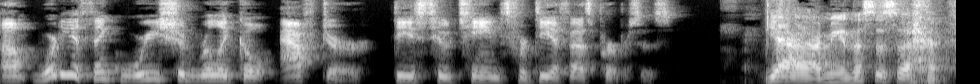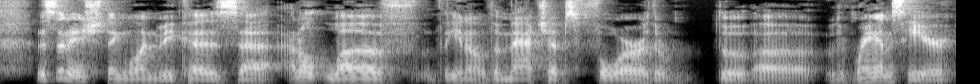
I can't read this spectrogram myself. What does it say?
Um, where do you think we should really go after these two teams for DFS purposes? Yeah, I mean, this is a this is an interesting one because uh, I don't love you know the matchups for the the uh, the Rams here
